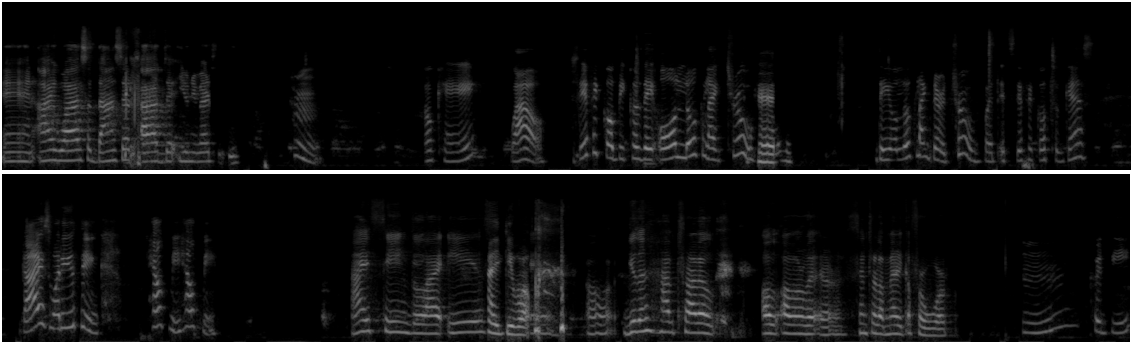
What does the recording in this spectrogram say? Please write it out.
and I was a dancer at the university. Hmm. Okay. Wow. Difficult because they all look like true. Okay. They all look like they're true, but it's difficult to guess. Guys, what do you think? Help me, help me. I think the lie is I give up. uh, oh, you don't have traveled all over uh, Central America for work. Mm, could be.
